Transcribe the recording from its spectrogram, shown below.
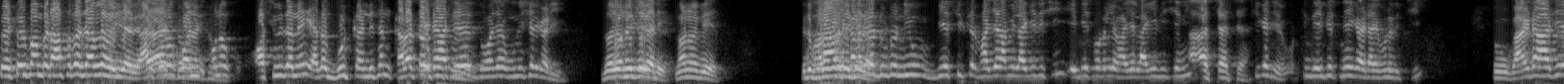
পেট্রোল পাম্পের রাস্তাটা চাললে হয়ে যাবে। আর কোনো অসুবিধা নেই এত গুড কন্ডিশন কালারটা এটা আছে দু হাজার উনিশের গাড়ি। দু হাজার উনিশের গাড়ি নন এবিএস একটু ভালো করে দেখে দুটো নিউ বিএস এর ভাইজার আমি লাগিয়ে দিছি। এবিএস মডেলের ভাইজার লাগিয়ে দিছি আমি। আচ্ছা আচ্ছা। ঠিক আছে? কিন্তু এবিএস নেই গাড়িটা বলে দিচ্ছি। তো গাড়িটা আছে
